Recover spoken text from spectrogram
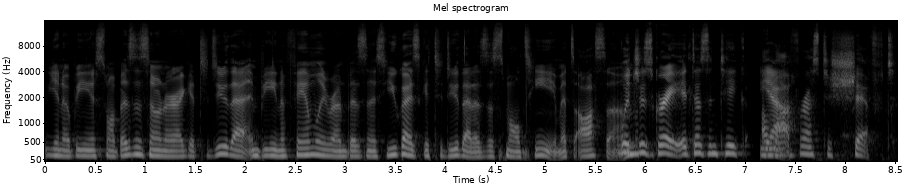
you know, being a small business owner, I get to do that. And being a family run business, you guys get to do that as a small team. It's awesome. Which is great. It doesn't take a Yeah. lot for us to shift.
